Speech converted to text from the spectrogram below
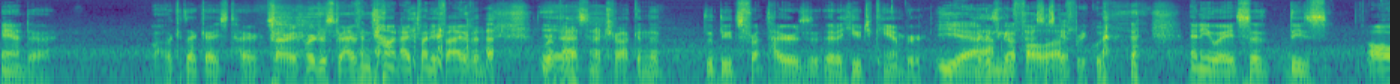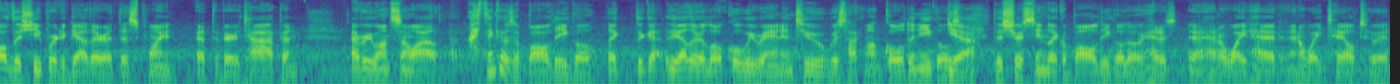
and uh, oh, look at that guy's tire. Sorry, we're just driving down I-25 and we're Yeah. passing a truck, and the the dude's front tire is at a huge camber. Yeah, Like I'm gonna gonna pass fall this guy pretty quick. anyway, so these all the sheep were together at this point at the very top, and every once in a while, I- think it was a bald eagle. Like the guy, the other local we ran into was talking about golden eagles. Yeah. this sure seemed like a bald eagle though. It had a, it had a white head and a white tail to it.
